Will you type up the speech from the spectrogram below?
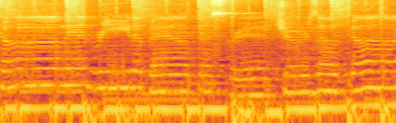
Come and read about the scriptures of God.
